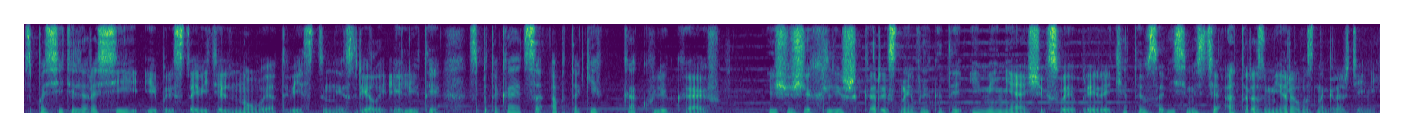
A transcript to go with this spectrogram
спаситель России и представитель новой ответственной зрелой элиты, спотыкается об таких, как Уликаев, ищущих лишь корыстные выгоды и меняющих свои приоритеты в зависимости от размера вознаграждений.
